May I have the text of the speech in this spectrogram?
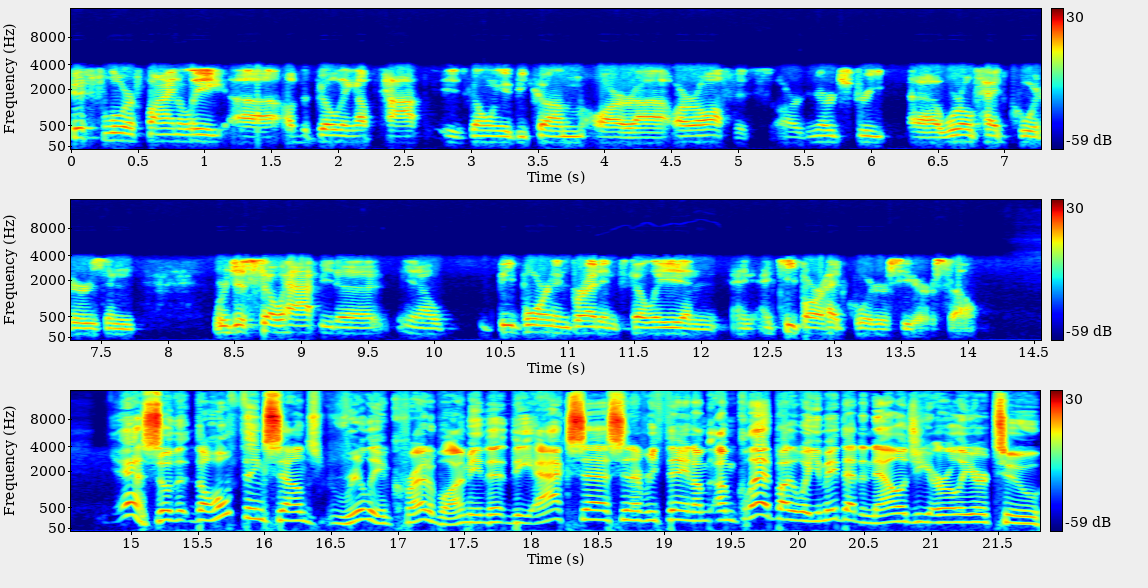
fifth floor, finally, uh, of the building up top is going to become our uh, our office, our Nerd Street uh, World headquarters, and we're just so happy to you know be born and bred in Philly and and, and keep our headquarters here. So. Yeah, so the, the whole thing sounds really incredible. I mean, the, the access and everything. I'm, I'm glad, by the way, you made that analogy earlier to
